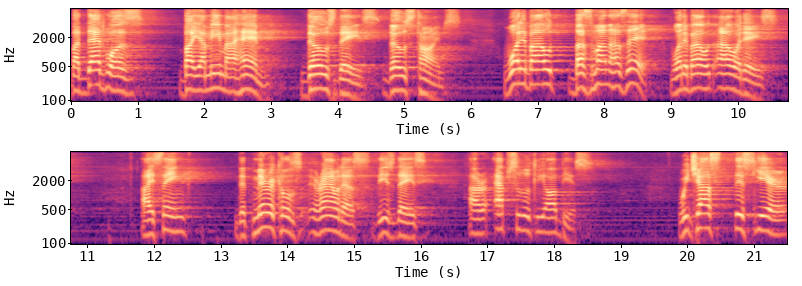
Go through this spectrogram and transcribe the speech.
But that was Bayamim Hahem, those days, those times. What about Bazman Hazeh? What about our days? I think that miracles around us these days are absolutely obvious. We just this year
